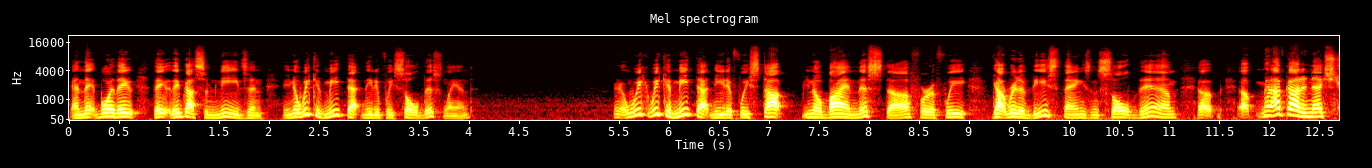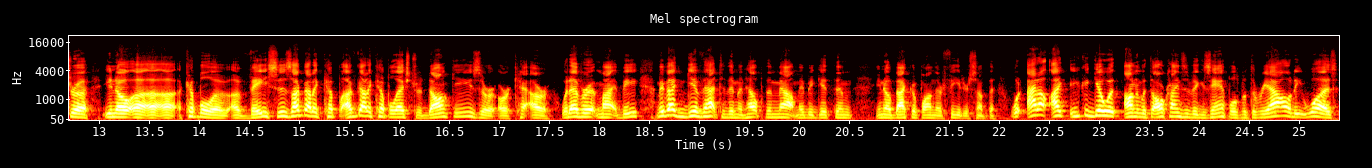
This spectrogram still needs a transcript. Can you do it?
And they, boy, they, they they've got some needs, and you know we could meet that need if we sold this land. You know, we, we could meet that need if we stopped, you know, buying this stuff, or if we got rid of these things and sold them. Uh, uh, man, I've got an extra, you know, uh, a couple of, of, vases. I've got a couple. I've got a couple extra donkeys, or, or or whatever it might be. Maybe I can give that to them and help them out. Maybe get them, you know, back up on their feet or something. What I don't. I, you could go with, on with all kinds of examples, but the reality was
